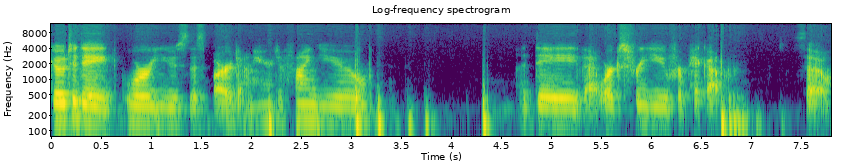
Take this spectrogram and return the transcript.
go to date or use this bar down here to find you a day that works for you for pickup. So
